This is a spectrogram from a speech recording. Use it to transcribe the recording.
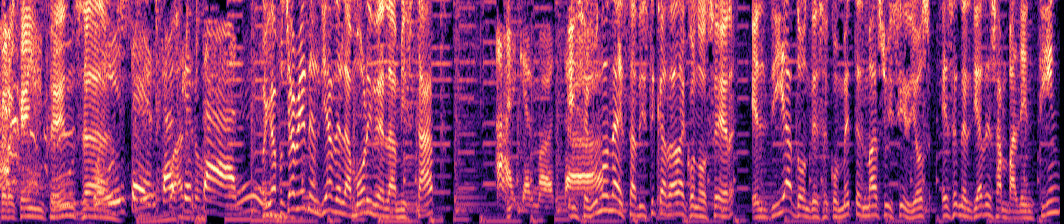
Pero qué intensas. Muy intensas que están. Oiga, pues ya viene el Día del Amor y de la Amistad. Ay, qué hermosa. Y según una estadística dada a conocer, el día donde se cometen más suicidios es en el día de San Valentín.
